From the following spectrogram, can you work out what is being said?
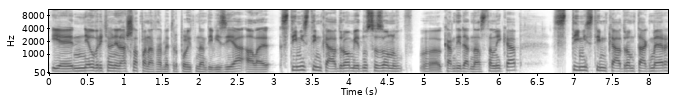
je neuveriteľne našlapaná tá metropolitná divízia, ale s tým istým kádrom jednu sezónu eh, kandidát na Stanley Cup s tým istým kádrom takmer,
